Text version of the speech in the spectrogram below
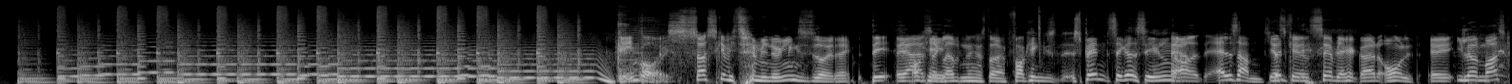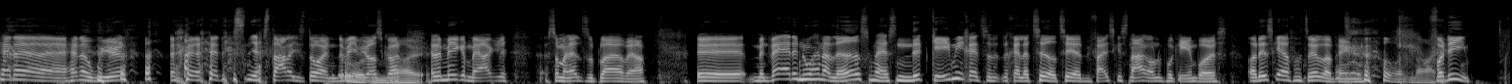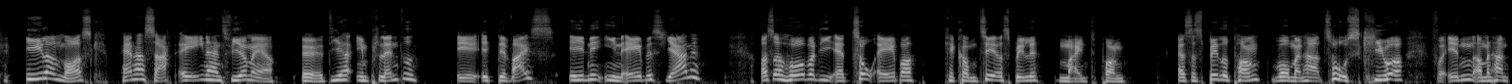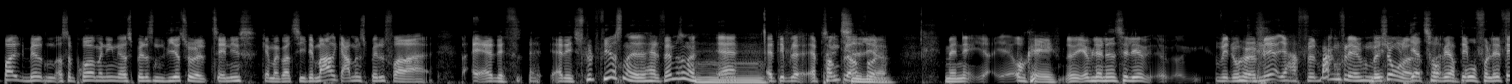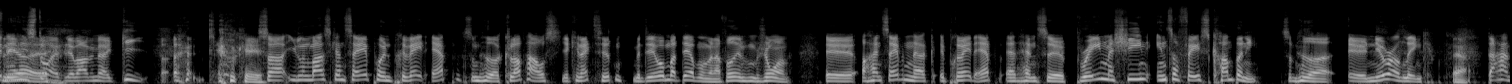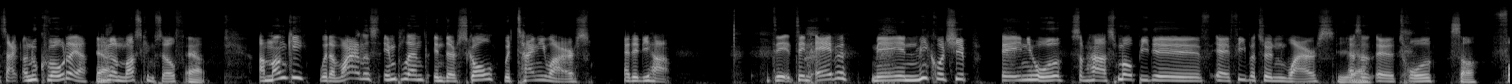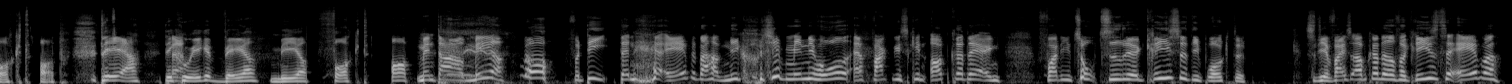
Gameboys. Så skal vi til min yndlingshistorie i dag. Det, Jeg er okay. så glad for den her historie. fucking spænd sikkerhedsselen Ja. og alle sammen. Jeg Spænd- skal se, om jeg kan gøre det ordentligt. Øh, Elon Musk, han er, han er weird. det er sådan, jeg starter historien. Det ved vi også nej. godt. Han er mega mærkelig, som han altid plejer at være. Øh, men hvad er det nu, han har lavet, som er sådan lidt gaming-relateret til, at vi faktisk skal snakke om det på Gameboys? Og det skal jeg fortælle dig, Daniel. Nej. Fordi Elon Musk, han har sagt, at en af hans firmaer, øh, de har implantet øh, et device inde i en abes hjerne, og så håber de, at to aber kan komme til at spille Mind Pong. Altså spillet Pong, hvor man har to skiver for enden, og man har en bold imellem, og så prøver man egentlig at spille sådan virtuel tennis, kan man godt sige. Det er et meget gammelt spil fra, er det, er det slut 80'erne, 90'erne? Mm. Ja, at, det blev, at Pong blev opfundet. Men øh, okay, jeg bliver nødt til lige... Vil du høre mere? Jeg har fået mange flere informationer. Jeg tror, vi har brug for lidt Den flere... her øh, historie bliver bare ved med at give. Okay. Så Elon Musk han sagde på en privat app, som hedder Clubhouse, jeg kender ikke til den, men det er åbenbart der, hvor man har fået informationen. Øh, og han sagde på den her øh, private app, at hans Brain Machine Interface Company, som hedder øh, Neuralink, Ja. der har han sagt, og nu quoter jeg Ja. Elon Musk himself, Ja. A monkey with a wireless implant in their skull with tiny wires, er det, de har. Det, det er en abe med en mikrochip øh, inde i hovedet, som har små bitte øh, fibertynde wires, er- altså øh, tråde. Så fucked up. Det er... Det Ja. kunne ikke være mere fucked up. Men der er mere, No! Fordi den her abe, der har mikrochippen inde i hovedet, er faktisk en opgradering fra de to tidligere grise, de brugte. Så de har faktisk opgraderet fra grise til aber.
